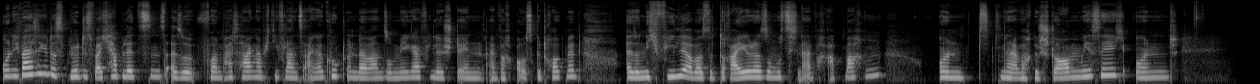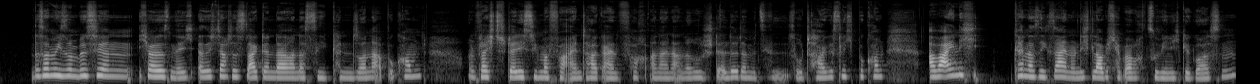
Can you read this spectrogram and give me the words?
Und ich weiß nicht, ob das blöd ist, weil ich habe letztens, also vor ein paar Tagen habe ich die Pflanze angeguckt und da waren so mega viele Stellen einfach ausgetrocknet. Also nicht viele, aber so drei oder so musste ich dann einfach abmachen. Und sind einfach gestorben mäßig. Und das hat mich so ein bisschen, ich weiß es nicht. Also ich dachte, es lag dann daran, dass sie keine Sonne abbekommt. Und vielleicht stelle ich sie mal für einen Tag einfach an eine andere Stelle, damit sie so Tageslicht bekommt. Aber eigentlich kann das nicht sein. Und ich glaube, ich habe einfach zu wenig gegossen.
